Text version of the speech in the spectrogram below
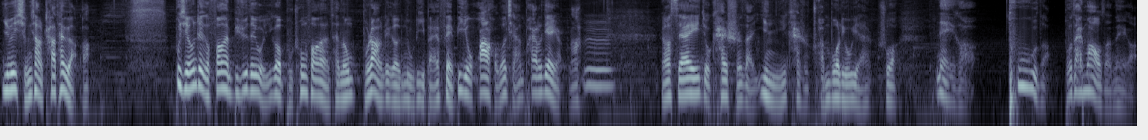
因为形象差太远了。不行，这个方案必须得有一个补充方案，才能不让这个努力白费。毕竟花了好多钱拍了电影呢。嗯然后 CIA 就开始在印尼开始传播流言，说那个秃子不戴帽子那个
